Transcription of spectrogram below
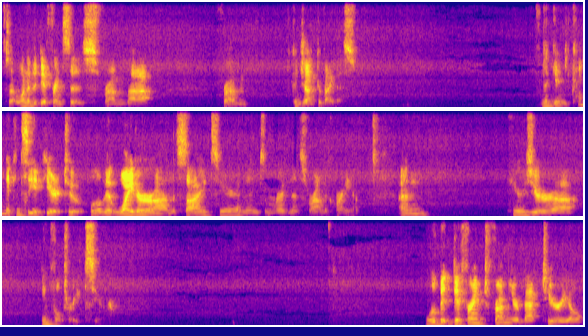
So one of the differences from, uh, from conjunctivitis. And again, you kind of can see it here too. A little bit whiter on the sides here, and then some redness around the cornea. And here's your uh, infiltrates here. A little bit different from your bacterial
